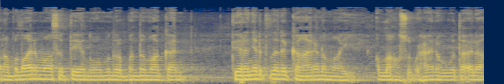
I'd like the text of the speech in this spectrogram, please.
റമദാൻ മാസത്തെ നോമ്പ് നിർബന്ധമാക്കാൻ തിരഞ്ഞെടുത്തതിന്റെ കാരണമായി അള്ളാഹു സുബാനുഭവത്തല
